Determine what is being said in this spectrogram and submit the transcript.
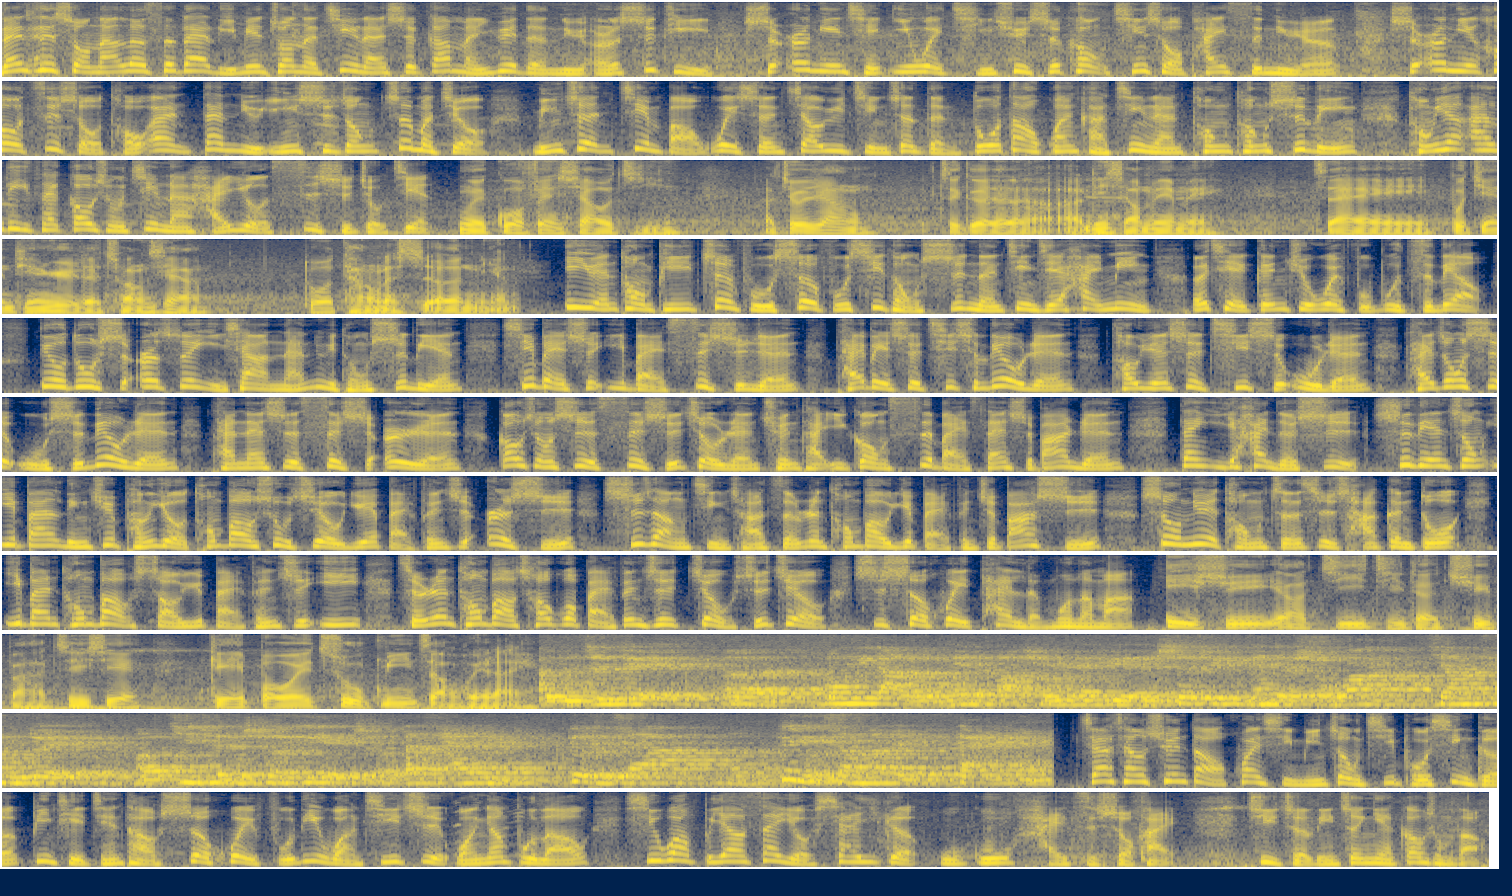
男子手拿垃圾袋，里面装的竟然是刚满月的女儿尸体。十二年前因为情绪失控，亲手拍死女儿。十二年后自首投案，但女婴失踪这么久，民政、健保、卫生、教育、警政等多道关卡竟然通通失灵。同样案例在高雄竟然还有四十九件。因为过分消极啊，就让这个林小妹妹在不见天日的床下多躺了十二年。议员痛批政府设服系统失能，间接害命。而且根据卫福部资料，六都十二岁以下男女童失联，新北市一百四十人，台北市七十六人，桃园市七十五人，台中市五十六人，台南市四十二人，高雄市四十九人，全台一共四百三十八人。但遗憾的是，失联中一般邻居朋友通报数只有约百分之二十，师长警察责任通报约百分之八十，受虐童则是差更多，一般通报少于百分之一，责任通报超。过百分之九十九是社会太冷漠了吗？必须要积极的去把这些 gay boy 处兵找回来。我们针对呃公立大楼里面的保全人员、社区里面的守望相助队、呃计程车业者来参与，更加更有相关的一个概念，加强宣导，唤醒民众鸡婆性格，并且检讨社会福利网机制，亡羊补牢，希望不要再有下一个无辜孩子受害。记者林正燕高雄报。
